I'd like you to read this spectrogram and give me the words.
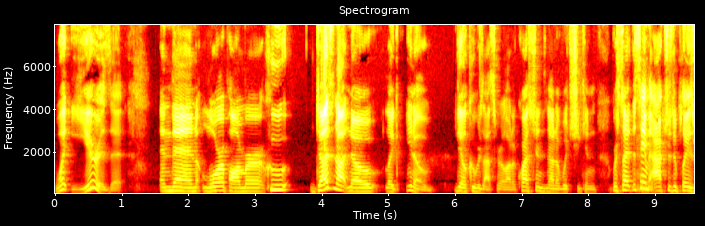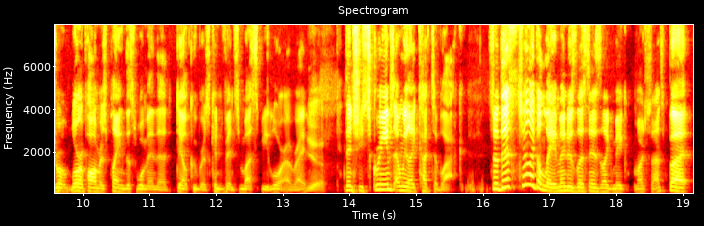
What year is it? And then Laura Palmer, who does not know, like, you know, Dale Cooper's asking her a lot of questions, none of which she can recite. The same actress who plays Ro- Laura Palmer is playing this woman that Dale Cooper is convinced must be Laura, right? Yeah. Then she screams, and we like cut to black. So this to like a layman who's listening doesn't like make much sense, but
